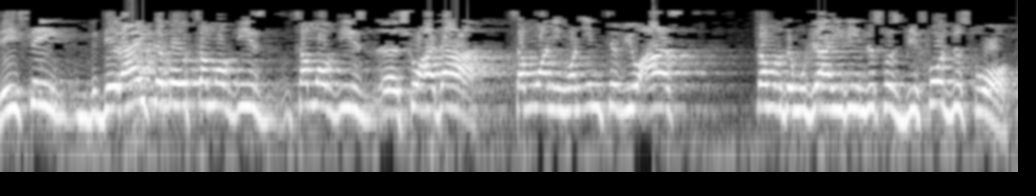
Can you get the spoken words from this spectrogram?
they say they write about some of these some of these uh, shuhada. Someone in one interview asked some of the mujahideen. This was before this war,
